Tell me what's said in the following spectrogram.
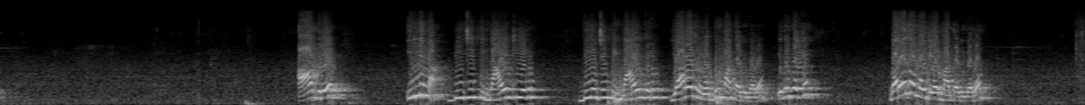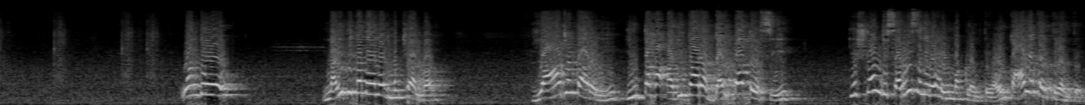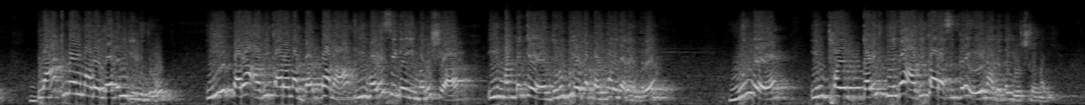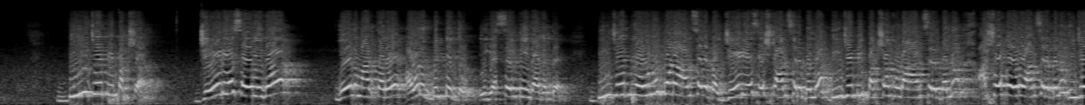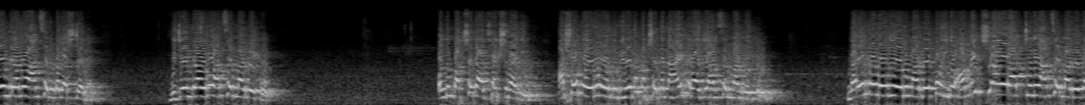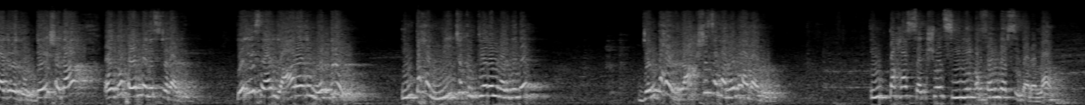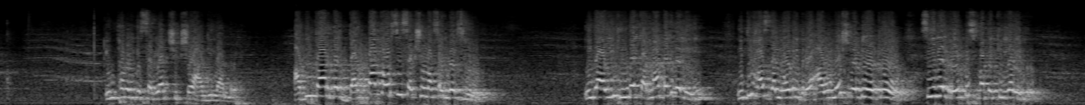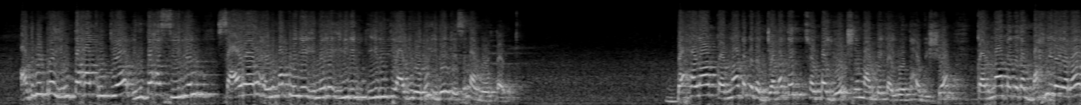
ಆದ್ರೆ ಇಲ್ಲಿನ ಬಿಜೆಪಿ ನಾಯಕಿಯರು ಬಿಜೆಪಿ ನಾಯಕರು ಯಾರಾದ್ರೂ ಒಬ್ರು ಮಾತಾಡಿದ್ದಾರೆ ಇದ್ರ ಬಗ್ಗೆ ನರೇಂದ್ರ ಮೋದಿ ಅವರು ಮಾತಾಡಿದ್ದಾರೆ ಒಂದು ನೈತಿಕತೆ ಅನ್ನೋದು ಮುಖ್ಯ ಅಲ್ವಾ? ರಾಜಕಾರಣಿ ಇಂತಹ ಅಧಿಕಾರ ದರ್ಪ ತೋರಿಸಿ ಎಷ್ಟೊಂದು ಸರ್ವಿಸ್ ಅಲ್ಲಿರೋ ಹೆಣ್ಮಕ್ಳಂತೆ, ಅವ್ರ ಕಾರ್ಯಕರ್ತರಂತೆ ಬ್ಲಾಕ್ ಮೇಲ್ ಮಾಡೋ ಲೆವೆಲ್ಗೆ ಇಳಿದು ಈ ತರ ಅಧಿಕಾರನ ದರ್ಪನ ಈ ವಯಸ್ಸಿಗೆ ಈ ಮನುಷ್ಯ ಈ ಮಟ್ಟಕ್ಕೆ ದುರುಪಯೋಗ ಪಡ್ಕೊಂಡಿದ್ದಾರೆ ಅಂದ್ರೆ ಮುಂದೆ ಇಂಥ ಕೈ ಅಧಿಕಾರ ಸಿಕ್ಕರೆ ಏನಾಗುತ್ತೆ ಯೋಚನೆ ಮಾಡಿ. ಬಿಜೆಪಿ ಪಕ್ಷ ಜೆಡಿಎಸ್ ಅವರೀಗ ಏನು ಮಾಡ್ತಾರೆ? ಅವ್ರಿಗೆ ಬಿಟ್ಟಿದ್ದು. ಈಗ ಎಸ್ ಐ ಟಿ ಇದಾಗುತ್ತೆ. ಬಿಜೆಪಿ ಅವರು ಕೂಡ ಆನ್ಸರಬಲ್ ಜೆಡಿಎಸ್ ಎಷ್ಟು ಆನ್ಸರಬಲ್ ಬಿಜೆಪಿ ಪಕ್ಷ ಕೂಡ ಆನ್ಸರಬಲ್ ಅಶೋಕ್ ಅವರು ಆನ್ಸರಬಲ್ ವಿಜೇಂದ್ರನು ಆನ್ಸರಬಲ್ ಅಷ್ಟೇನೆ? ವಿಜೇಂದ್ರ ಅವರು ಆನ್ಸರ್ ಮಾಡಬೇಕು. ಒಂದು ಪಕ್ಷದ ಅಧ್ಯಕ್ಷರಾಗಿ. ಅಶೋಕ್ ಅವರು ಒಂದು ವಿರೋಧ ಪಕ್ಷದ ನಾಯಕರಾಗಿ ಆನ್ಸರ್ ಮಾಡಬೇಕು. ನರೇಂದ್ರ ಮೋದಿ ಅವರು ಮಾಡಬೇಕು. ಇದು ಅಮಿತ್ ಶಾ ಅವರು ಆಕ್ಚುಲಿ ಆನ್ಸರ್ ಮಾಡಬೇಕಾಗಿರೋದು. ದೇಶದ ಒಂದು ಹೋಮ್ ಮಿನಿಸ್ಟರ್ ಆಗಿ. ಎಲ್ಲಿ ಸರ್? ಯಾರಾದ್ರೂ ಒಬ್ರು? ಇಂತಹ ನೀಚ ಕೃತ್ಯಗಳು ನಡೆದಿದೆ? ಎಂತಹ ರಾಕ್ಷಸ ಮನೋಭಾವ ಅದು ಇಂತಹ ಸೆಕ್ಷುವಲ್ ಸೀರಿಯಲ್ ಅಫೆಂಡರ್ಸ್ ಇದಾರಲ್ಲ? ಇಂಥವರಿಗೆ ಸರಿಯಾದ ಶಿಕ್ಷೆ ಆಗಿಲ್ಲ ಅಂದ್ರೆ. ಅಧಿಕಾರದ ದರ್ಪ ತೋರಿಸಿ ಸೆಕ್ಷುವಲ್ ಅಫೆಂಡರ್ಸ್ ಇವರು. ಈಗ ಈ ಹಿಂದೆ ಕರ್ನಾಟಕದಲ್ಲಿ ಇತಿಹಾಸದಲ್ಲಿ ನೋಡಿದ್ರೆ ಆ ಉಮೇಶ್ ರೆಡ್ಡಿ ಒಬ್ರು ಸೀರಿಯಲ್ ರೇಪಿಸ್ಟ್ ಮತ್ತೆ ಕಿಲ್ಲರ್ ಇದ್ರು. ಅದು ಬಿಟ್ರೆ ಇಂತಹ ಕೃತ್ಯ, ಇಂತಹ ಸೀರಿಯಲ್ ಸಾವಿರಾರು ಹೆಣ್ಮಕ್ಳಿಗೆ ಇಮೇಲೆ ಈ ರೀತಿ ಈ ರೀತಿ ಆಗಿರೋದು ಇದೇ ಕೇಸ ನಾವು ನೋಡ್ತಾ ಇರೋದು. ಬಹಳ ಕರ್ನಾಟಕದ ಜನತೆ ಸ್ವಲ್ಪ ಯೋಚನೆ ಮಾಡಬೇಕಾಗಿರುವಂತಹ ವಿಷಯ. ಕರ್ನಾಟಕದ ಮಹಿಳೆಯರ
